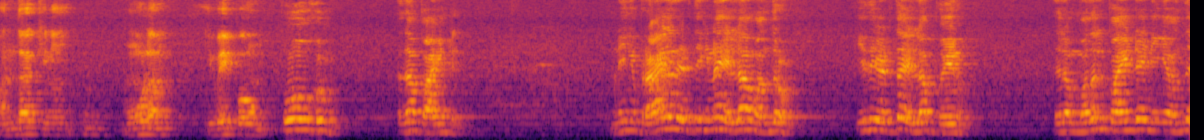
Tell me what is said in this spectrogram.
மந்தாக்கினி மூலம் இவை போகும். போகும். அதுதான் பாயிண்ட்டு நீங்கள் பிராய்லர் எடுத்தீங்கன்னா எல்லாம் வந்துடும் இது எடுத்தால் எல்லாம் போயிடும் இதில் முதல் பாயிண்ட்டே நீங்கள் வந்து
